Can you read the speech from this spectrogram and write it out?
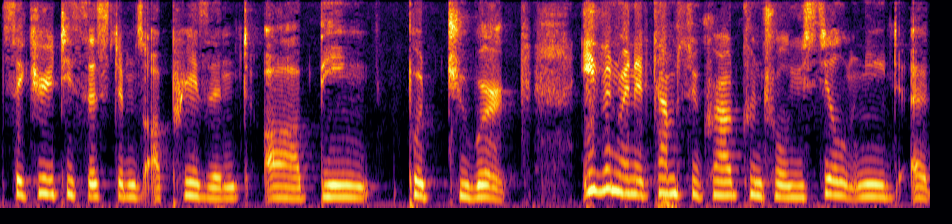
security systems are present are being put to work. Even when it comes to crowd control, you still need a,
